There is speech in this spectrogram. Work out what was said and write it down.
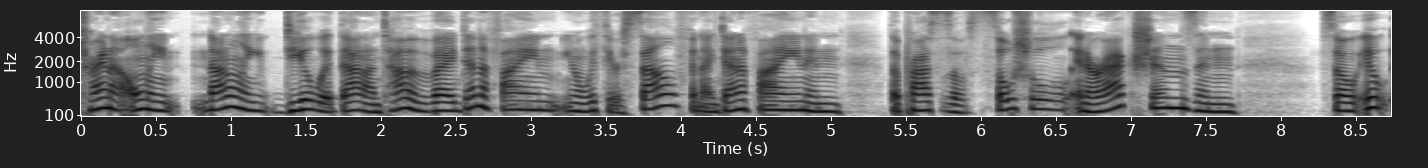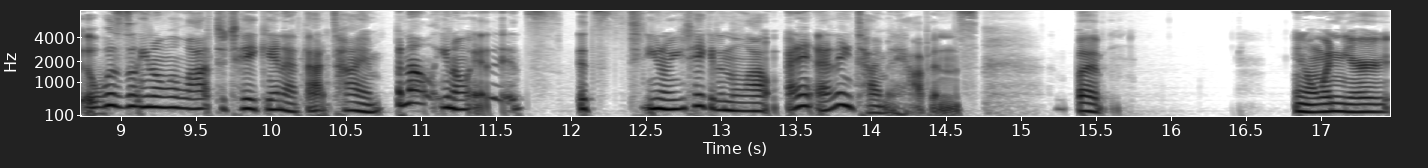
trying to only not only deal with that on top of it, but identifying, you know, with yourself and identifying in the process of social interactions. And so it, it was, you know, a lot to take in at that time. But now, you know, it, it's it's you know, you take it in a lot at any time it happens. But you know, when you're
